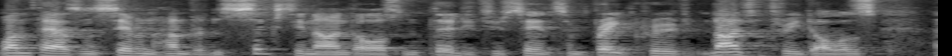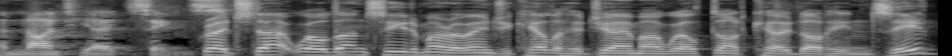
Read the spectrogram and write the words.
$1,769.32 and Brent crude $93.98. Great start. Well done. See you tomorrow. Andrew Kelleher, jmiwealth.co.nz.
